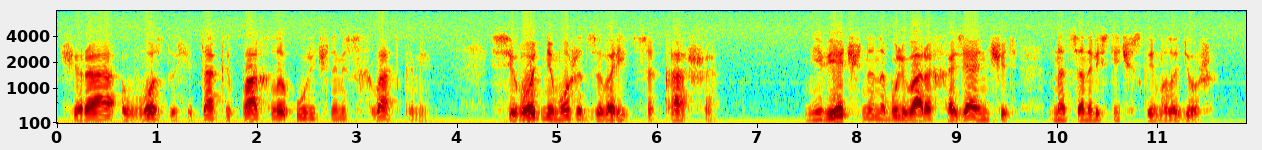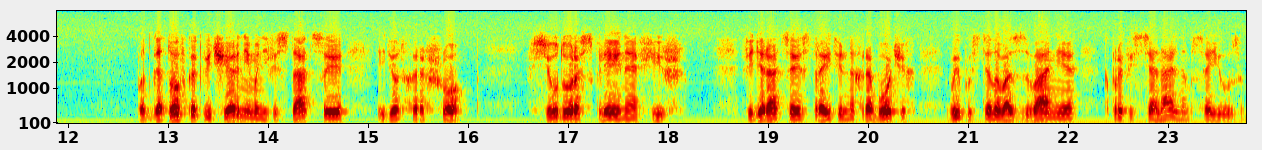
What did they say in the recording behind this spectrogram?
Вчера в воздухе так и пахло уличными схватками — Сегодня может завариться каша. Не вечно на бульварах хозяйничать националистической молодежи. Подготовка к вечерней манифестации идет хорошо. Всюду расклеены афиши. Федерация строительных рабочих выпустила воззвание к профессиональным союзам.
